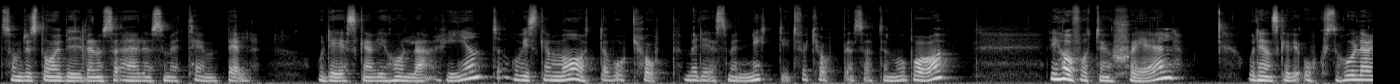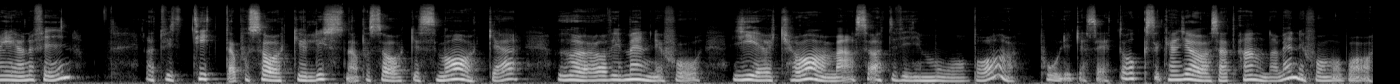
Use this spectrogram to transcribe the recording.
som det står i Bibeln, och så är den som ett tempel och det ska vi hålla rent och vi ska mata vår kropp med det som är nyttigt för kroppen så att den mår bra. Vi har fått en själ och den ska vi också hålla ren och fin. Att vi tittar på saker, lyssnar på saker, smakar, rör vid människor, ger kramar så att vi mår bra på olika sätt och också kan göra så att andra människor mår bra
